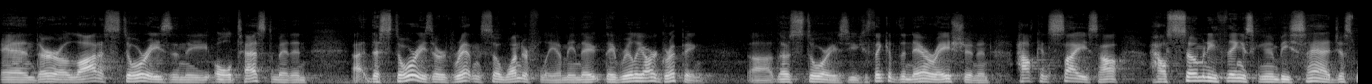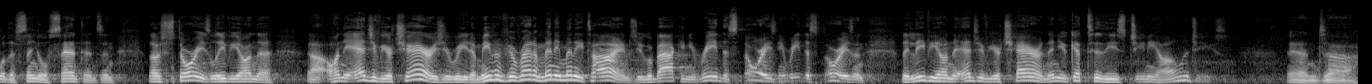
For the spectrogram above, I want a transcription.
and there are a lot of stories in the Old Testament, and uh, the stories are written so wonderfully. I mean, they, they really are gripping, uh, those stories. You think of the narration and how concise, how, how so many things can be said just with a single sentence. And those stories leave you on the, uh, on the edge of your chair as you read them. Even if you've read them many, many times, you go back and you read the stories and you read the stories, and they leave you on the edge of your chair, and then you get to these genealogies. And uh,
